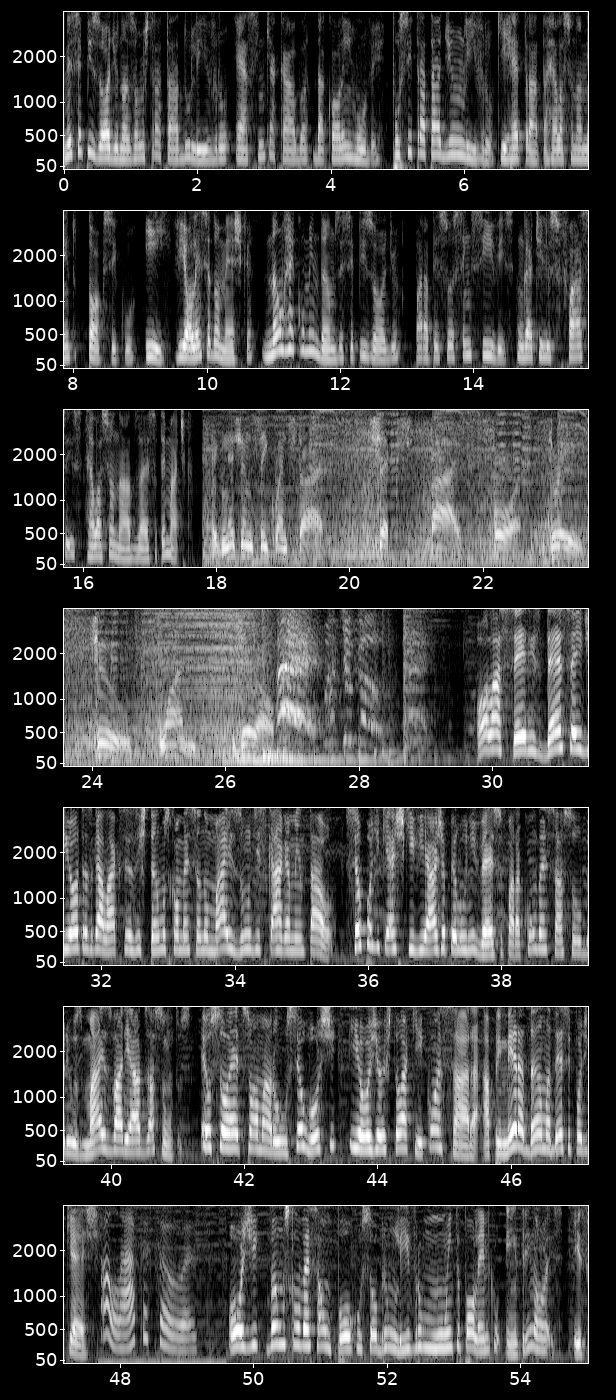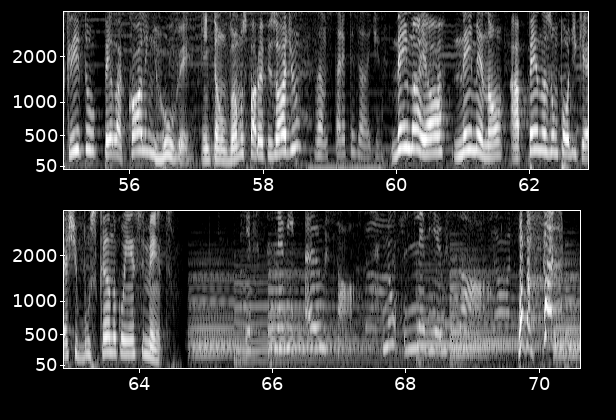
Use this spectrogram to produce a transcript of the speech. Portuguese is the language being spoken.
Nesse episódio, nós vamos tratar do livro É Assim que Acaba, da Colin Hoover. Por se tratar de um livro que retrata relacionamento tóxico e violência doméstica, não recomendamos esse episódio para pessoas sensíveis com gatilhos fáceis relacionados a essa temática. Ignition sequence start. 6, 5, 4, 3, 2, 1, 0. Olá, seres dessa e de outras galáxias, estamos começando mais um Descarga Mental, seu podcast que viaja pelo universo para conversar sobre os mais variados assuntos. Eu sou Edson Amaru, o seu host, e hoje eu estou aqui com a Sara, a primeira dama desse podcast. Olá, pessoas! Hoje vamos conversar um pouco sobre um livro muito polêmico entre nós, escrito pela Colin Hoover. Então vamos para o episódio? Vamos para o episódio. Nem maior, nem menor, apenas um podcast buscando conhecimento. It's Leviosa, not Leviosa. What the fuck?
